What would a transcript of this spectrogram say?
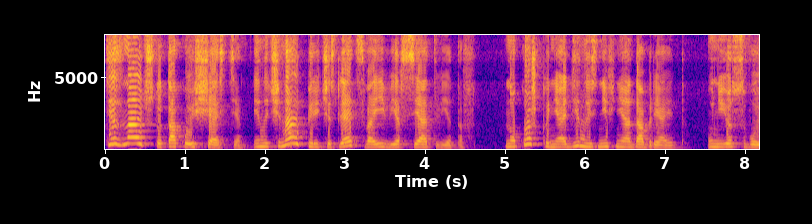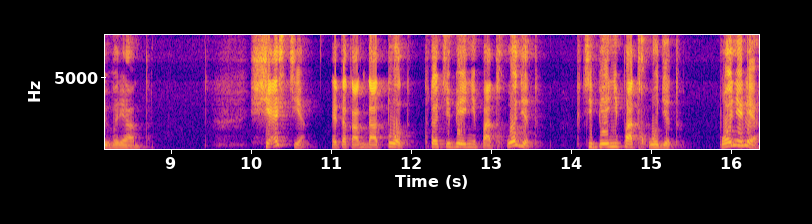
Те знают, что такое счастье, и начинают перечислять свои версии ответов. Но кошка ни один из них не одобряет. У нее свой вариант. Счастье – это когда тот, кто тебе не подходит, к тебе не подходит. Поняли?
